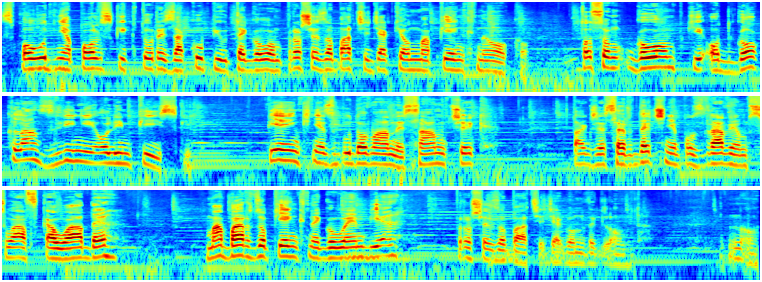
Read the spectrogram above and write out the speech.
z południa Polski, który zakupił te gołąb. Proszę zobaczyć, jakie on ma piękne oko. To są gołąbki od Gokla z linii olimpijskich. Pięknie zbudowany samczyk. Także serdecznie pozdrawiam Sławka Ładę. Ma bardzo piękne gołębie. Proszę zobaczyć, jak on wygląda. No.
